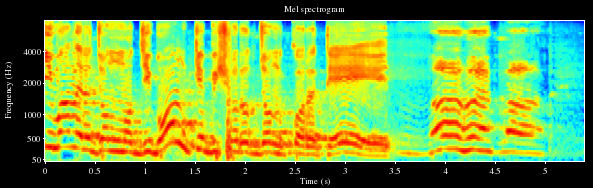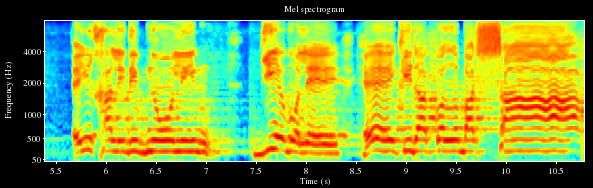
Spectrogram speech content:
ইমানের জন্য জীবনকে বিসর্জন করতেন। এই খালিদ ইবনে অলিদ গিয়ে বলে, হে কিরাকল বাদশাহ,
